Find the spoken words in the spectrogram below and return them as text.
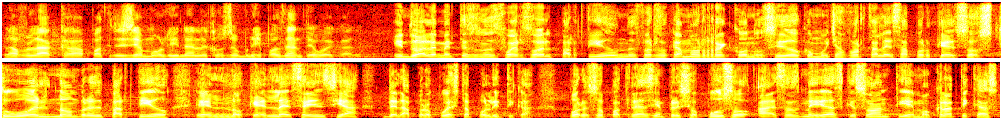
la flaca Patricia Molina en el Consejo Municipal de Santiago de Cali. Indudablemente es un esfuerzo del partido, un esfuerzo que hemos reconocido con mucha fortaleza porque sostuvo el nombre del partido en lo que es la esencia de la propuesta política. Por eso Patricia siempre se opuso a esas medidas que son antidemocráticas,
